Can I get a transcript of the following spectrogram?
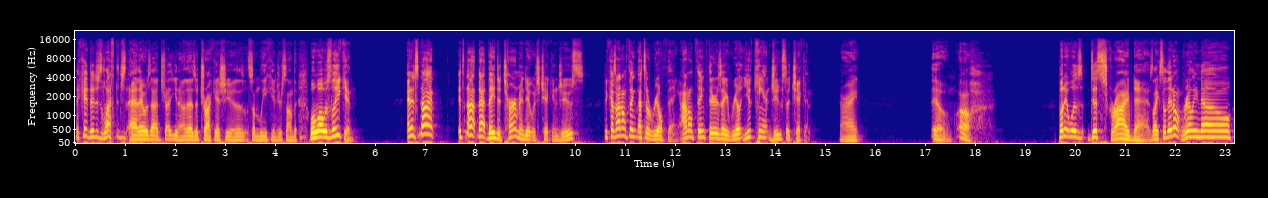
The kid they just left it. Just ah, there was a you know there's a truck issue, some leakage or something. Well, what was leaking? And it's not it's not that they determined it was chicken juice because I don't think that's a real thing. I don't think there's a real you can't juice a chicken. All right. Ew. Oh. But it was described as like so they don't really know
